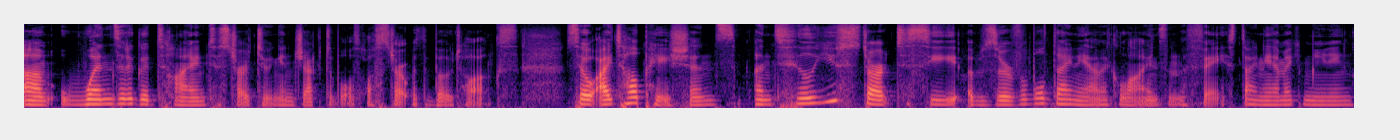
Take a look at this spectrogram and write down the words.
um, when's it a good time to start doing injectables? I'll start with the botox. So i tell patients until you start to see observable dynamic lines in the face dynamic meaning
